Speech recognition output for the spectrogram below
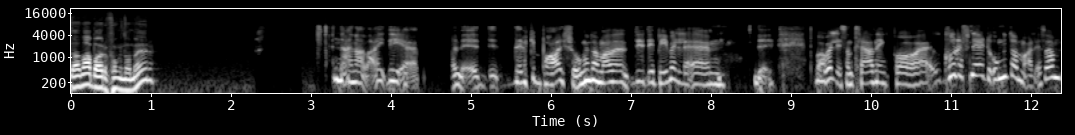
Den er bare for ungdommer. Nei, nei, nei. Det, de, de er ikke bare for ungdommer. De, de blir vel eh, det, det var vel liksom trening på Hvor definerer du ungdommer, liksom?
